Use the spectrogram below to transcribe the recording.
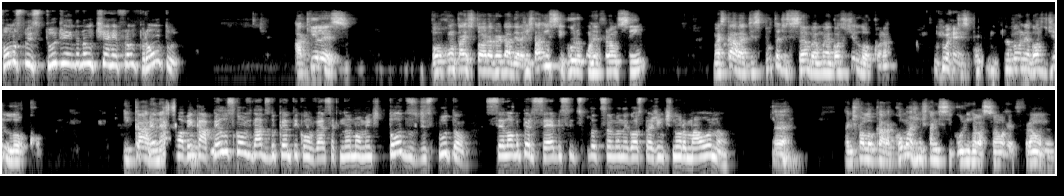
Fomos pro estúdio e ainda não tinha refrão pronto. Aquiles, vou contar a história verdadeira. A gente estava inseguro com o refrão, sim. Mas, cara, a disputa de samba é um negócio de louco, né? Ué. Disputa de samba é um negócio de louco. E, cara, Pelo, nessa... vem cá, pelos convidados do Canto e Conversa, que normalmente todos disputam, você logo percebe se disputa de samba é um negócio pra gente normal ou não. É. A gente falou, cara, como a gente tá inseguro em relação ao refrão?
